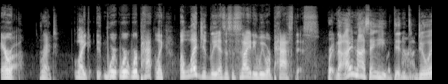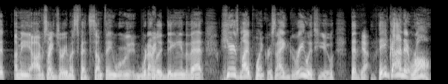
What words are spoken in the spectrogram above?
era Right. like we're we're we're pa- like allegedly as a society we were past this Right. Now, I'm not saying he didn't do it. I mean, obviously, Right. the jury must have had something. We're, we're not Right. really digging into that. Here's my point, Chris, and I agree with you that Yeah. they've gotten it wrong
